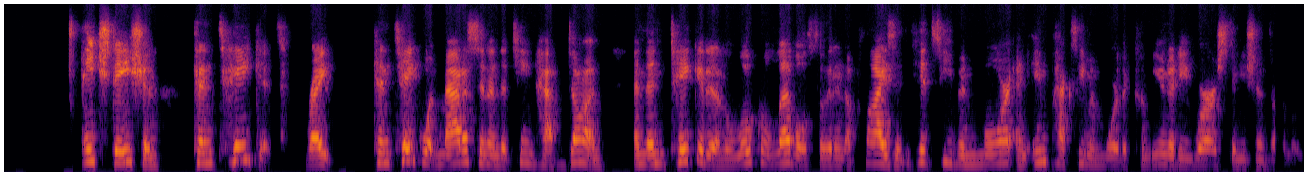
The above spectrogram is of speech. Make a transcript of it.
each station can take it, right? Can take what Madison and the team have done and then take it at a local level so that it applies, it hits even more and impacts even more the community where our stations are located.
